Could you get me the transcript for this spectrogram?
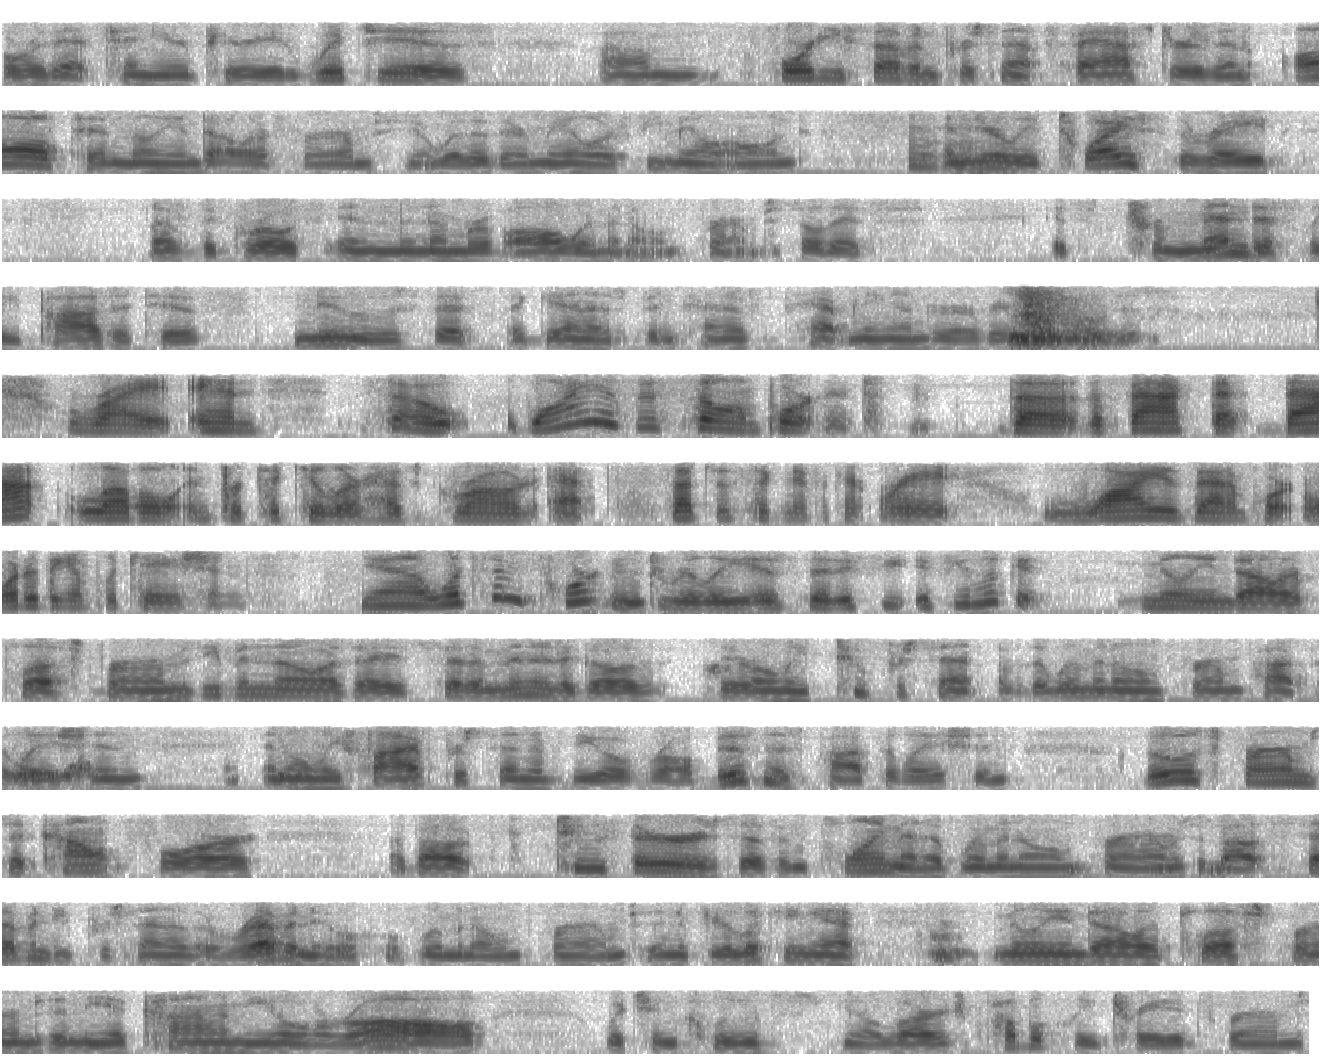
over that 10-year period, which is um, 47% faster than all $10 million firms, you know, whether they're male or female owned, mm-hmm. and nearly twice the rate of the growth in the number of all women owned firms. So that's it's tremendously positive news that again has been kind of happening under our very noses. Right. And so why is this so important? The the fact that that level in particular has grown at such a significant rate. Why is that important? What are the implications? Yeah, what's important really is that if you if you look at million dollar plus firms, even though as I said a minute ago they're only two percent of the women owned firm population and only five percent of the overall business population, those firms account for about two thirds of employment of women owned firms, about seventy percent of the revenue of women owned firms. And if you're looking at million dollar plus firms in the economy overall, which includes, you know, large publicly traded firms,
